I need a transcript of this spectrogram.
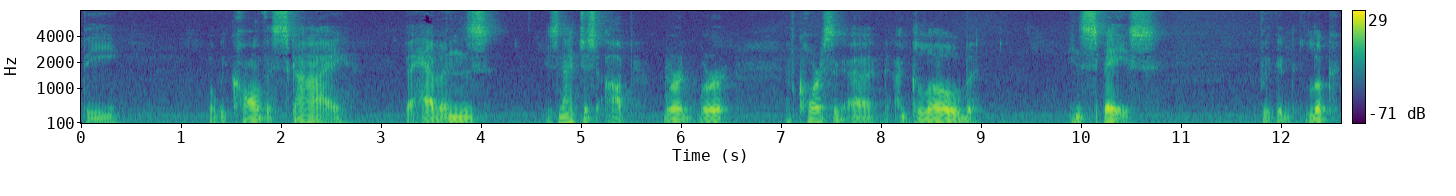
The what we call the sky, the heavens, is not just up. We're, we're of course, a, a globe in space. If we could look,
